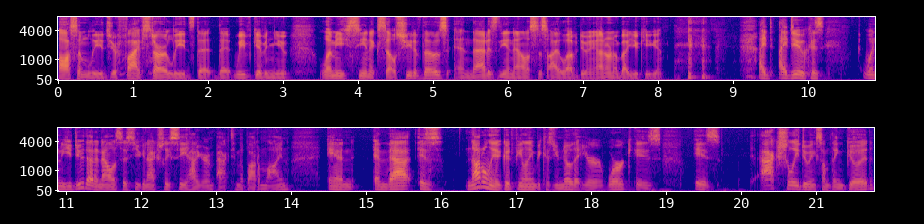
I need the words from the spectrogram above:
awesome leads, your five star leads that that we've given you. Let me see an Excel sheet of those, and that is the analysis I love doing. I don't know about you, Keegan. I, I do because when you do that analysis, you can actually see how you're impacting the bottom line, and and that is not only a good feeling because you know that your work is is actually doing something good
